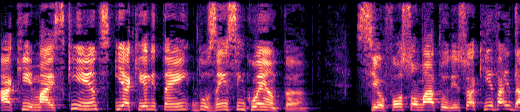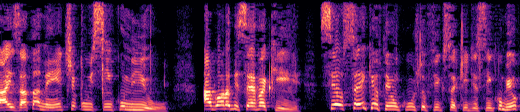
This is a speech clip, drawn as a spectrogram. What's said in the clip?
Aqui mais 500. E aqui ele tem 250. Se eu for somar tudo isso aqui, vai dar exatamente os 5 mil. Agora observa aqui. Se eu sei que eu tenho um custo fixo aqui de 5 mil,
